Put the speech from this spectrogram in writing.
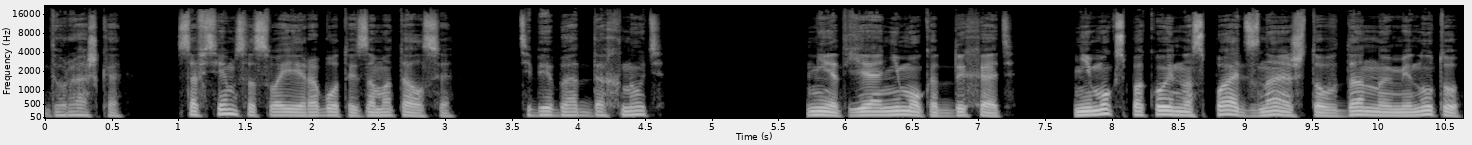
«Дурашка, совсем со своей работой замотался. Тебе бы отдохнуть?» Нет, я не мог отдыхать. Не мог спокойно спать, зная, что в данную минуту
